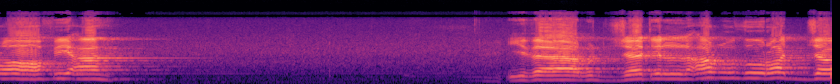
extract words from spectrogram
رافعة. إذا رجت الأرض رجا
